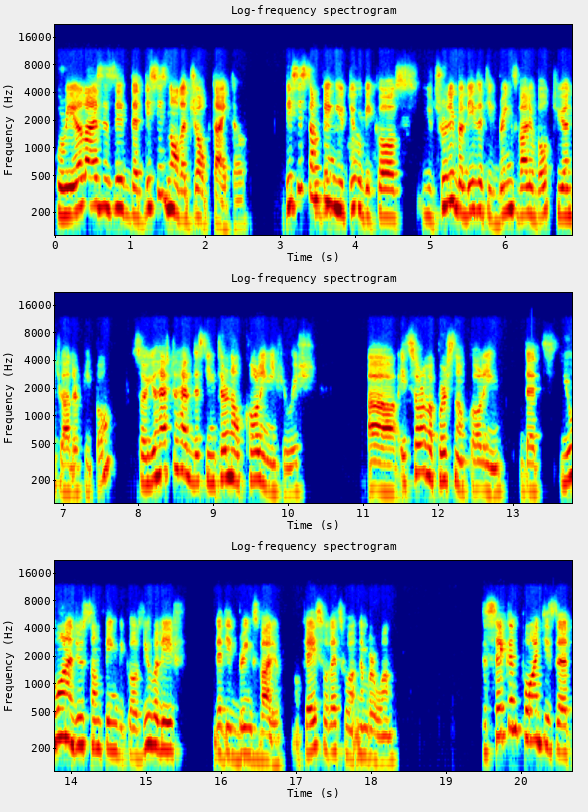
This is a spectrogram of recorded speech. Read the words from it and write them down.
who realizes it that this is not a job title. This is something you do because you truly believe that it brings value both to you and to other people. So you have to have this internal calling, if you wish, uh, it's sort of a personal calling that you want to do something because you believe that it brings value. Okay, so that's number one. The second point is that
